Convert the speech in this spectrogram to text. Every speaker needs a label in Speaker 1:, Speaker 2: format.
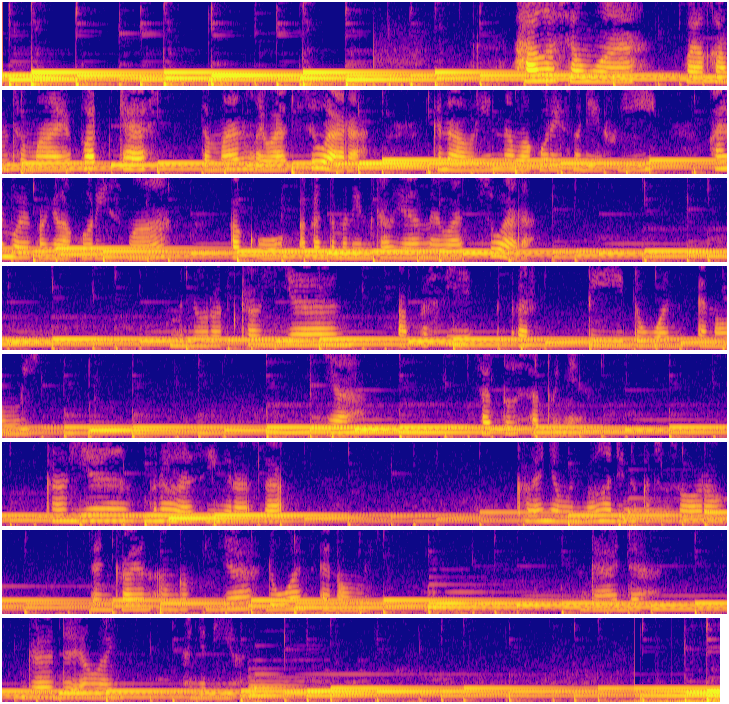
Speaker 1: Halo semua, welcome to my podcast Teman Lewat Suara. Kenalin, nama aku Risma Devi. Kalian boleh panggil aku Risma. Aku akan temenin kalian lewat suara. Menurut kalian, apa sih arti one and only. Ya, satu-satunya. Kalian pernah gak sih ngerasa kalian nyaman banget di dekat seseorang dan kalian anggap dia the one and only? Gak ada, gak ada yang lain, hanya dia. thank you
